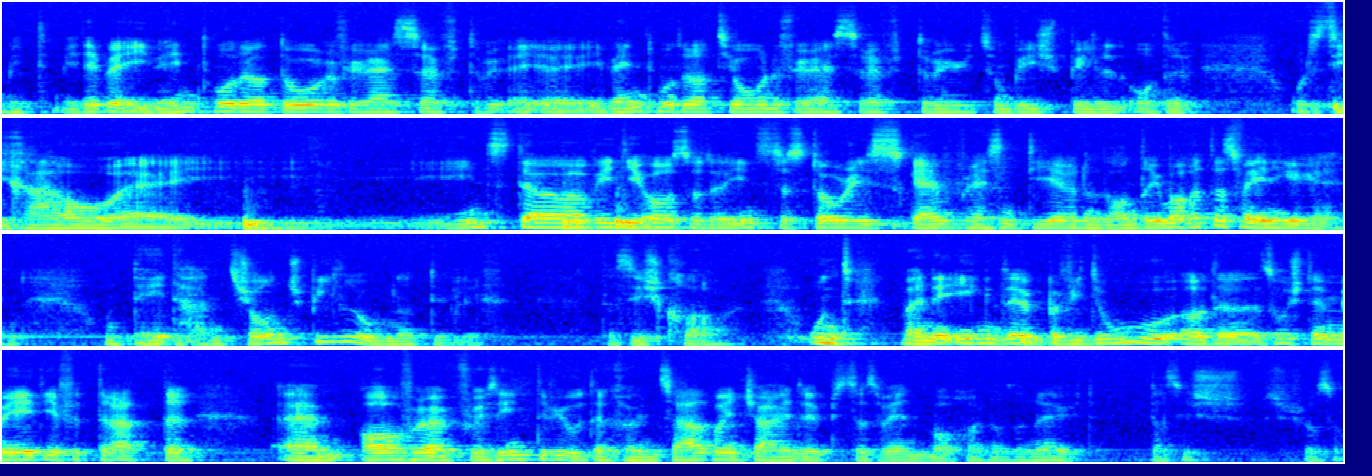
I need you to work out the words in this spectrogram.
mit, mit eben Eventmoderatoren für SRF 3, äh, äh, Eventmoderationen für SRF 3 zum Beispiel oder, oder sich auch äh, Insta-Videos oder Insta-Stories gerne präsentieren und andere machen das weniger gerne. Und dort haben sie schon Spielraum natürlich. Das ist klar. Und wenn irgendjemand wie du oder sonst ein Medienvertreter ähm, anfragt für ein Interview, dann können sie selber entscheiden, ob sie das machen wollen oder nicht. Das ist, ist schon so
